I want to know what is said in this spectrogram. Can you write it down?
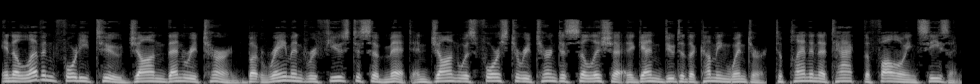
In 1142 John then returned but Raymond refused to submit and John was forced to return to Cilicia again due to the coming winter, to plan an attack the following season.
